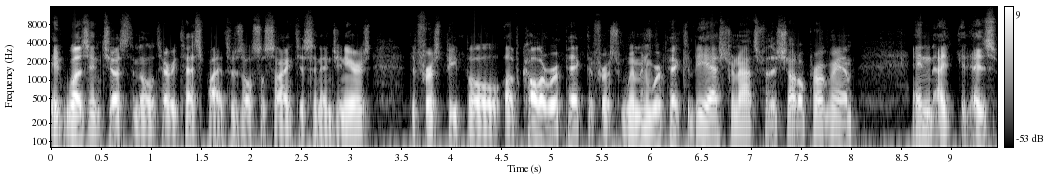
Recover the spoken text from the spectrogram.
it wasn't just the military test pilots. There was also scientists and engineers. The first people of color were picked. The first women were picked to be astronauts for the shuttle program. And I, as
